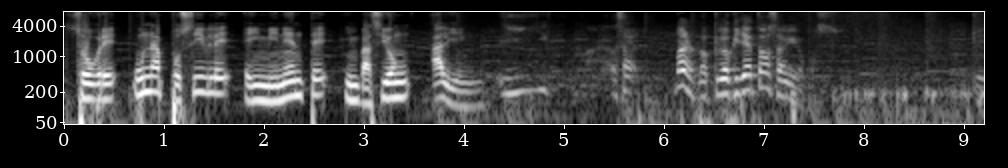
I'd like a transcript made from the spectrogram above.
sobre una posible e inminente invasión alien. Y, o sea, bueno, lo, que- lo que ya todos sabíamos. Que,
